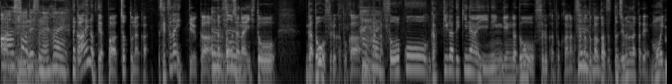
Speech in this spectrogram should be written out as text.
あそうですね。はい。なんかああいうのってやっぱちょっとなんか切ないっていうか,、うん。なんかそうじゃない人がどうするかとか、はいはい。なんかそこを楽器ができない人間がどうするかとかなんかそういうのとかがずっと自分の中でもう一個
